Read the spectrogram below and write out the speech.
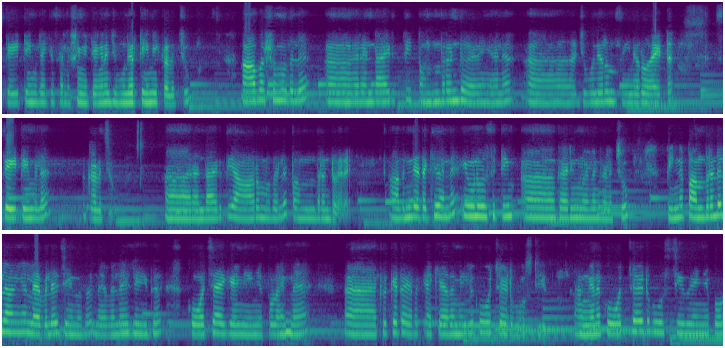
സ്റ്റേറ്റ് ടീമിലേക്ക് സെലക്ഷൻ കിട്ടി. അങ്ങനെ ജൂനിയർ ടീമിൽ കളിച്ചു. ആ വർഷം മുതൽ രണ്ടായിരത്തി പന്ത്രണ്ട് വരെ ഞാൻ ജൂനിയറും സീനിയറും ആയിട്ട് സ്റ്റേറ്റ് ടീമിൽ കളിച്ചു. രണ്ടായിരത്തി ആറ് മുതൽ പന്ത്രണ്ട് വരെ. അതിന്റെ ഇടയ്ക്ക് തന്നെ യൂണിവേഴ്സിറ്റിയും കാര്യങ്ങളെല്ലാം കളിച്ചു. പിന്നെ പന്ത്രണ്ടിലാണ് ഞാൻ ലെവലേ ചെയ്യുന്നത്. ലെവലേ ചെയ്ത് കോച്ചായി കഴിഞ്ഞ് കഴിഞ്ഞപ്പോൾ എന്നെ ക്രിക്കറ്റ് അക്കാദമിയിൽ കോച്ചായിട്ട് പോസ്റ്റ് ചെയ്തു. അങ്ങനെ കോച്ചായിട്ട് പോസ്റ്റ് ചെയ്ത് കഴിഞ്ഞപ്പോൾ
